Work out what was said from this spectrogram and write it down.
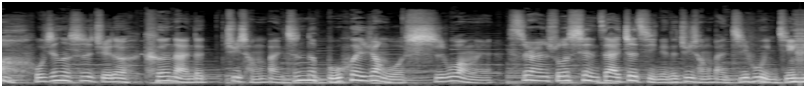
啊，我真的是觉得柯南的剧场版真的不会让我失望诶。虽然说现在这几年的剧场版几乎已经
